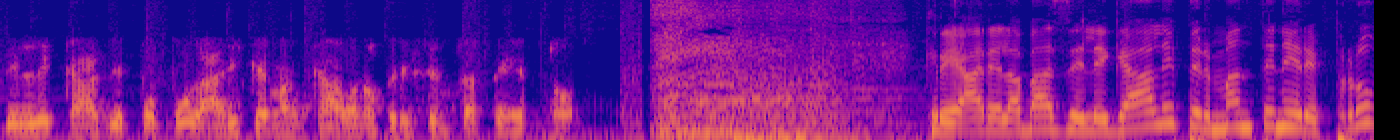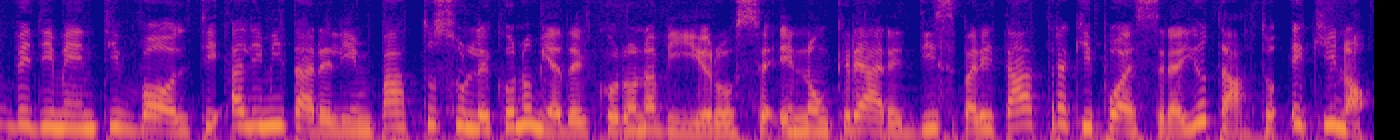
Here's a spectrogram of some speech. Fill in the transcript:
delle case popolari che mancavano per i senza tetto. Creare la base legale per mantenere provvedimenti volti a limitare l'impatto sull'economia del coronavirus e non creare disparità tra chi può essere aiutato e chi no.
